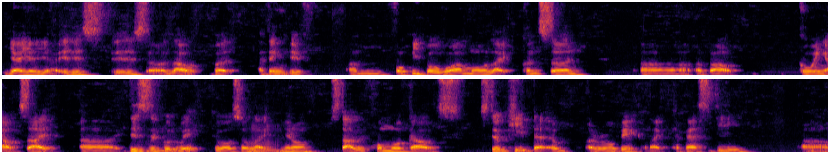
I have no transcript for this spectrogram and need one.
yeah, yeah, yeah. It is it is uh, allowed, but I think if um, for people who are more like concerned uh, about going outside, uh, this is a good way to also like you know start with home workouts, still keep that aer- aerobic like capacity uh,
